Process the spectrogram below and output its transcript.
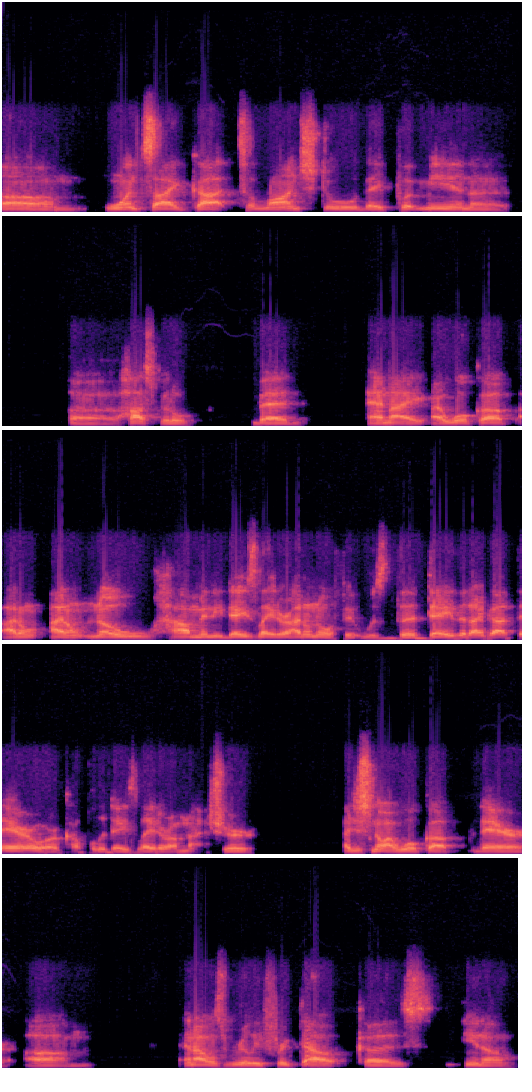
Um, once I got to Landstuhl, they put me in a, a hospital bed and I, I woke up i don't i don't know how many days later i don't know if it was the day that i got there or a couple of days later i'm not sure. I just know i woke up there um, and i was really freaked out because you know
